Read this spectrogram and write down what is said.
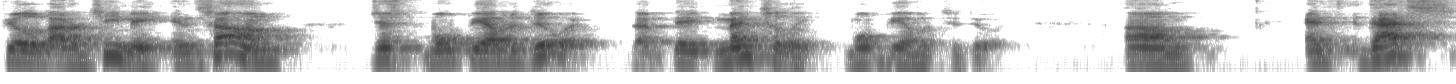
feel about our teammate. And some just won't be able to do it. That they mentally won't be able to do it. Um, and that's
